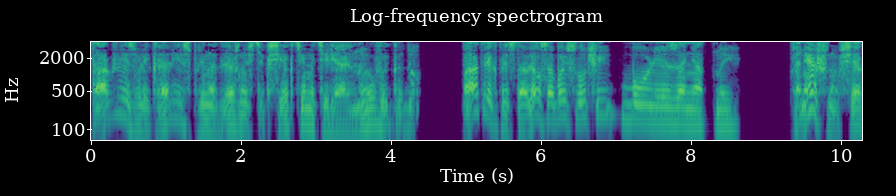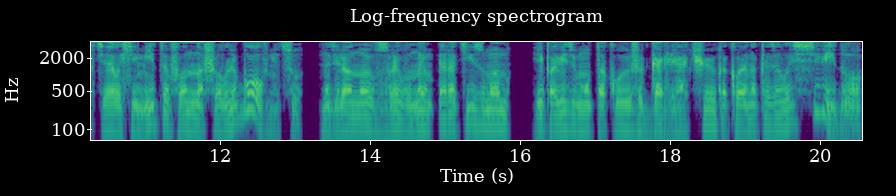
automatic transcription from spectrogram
также извлекали из принадлежности к секте материальную выгоду. Патрик представлял собой случай более занятный. Конечно, в секте алхимитов он нашел любовницу, наделенную взрывным эротизмом и, по-видимому, такую же горячую, какой она казалась с виду,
